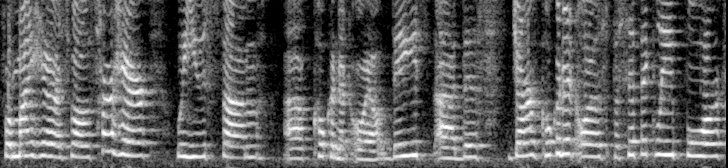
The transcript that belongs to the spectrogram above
for my hair as well as her hair we used some uh, coconut oil. These uh, this jar of coconut oil specifically for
